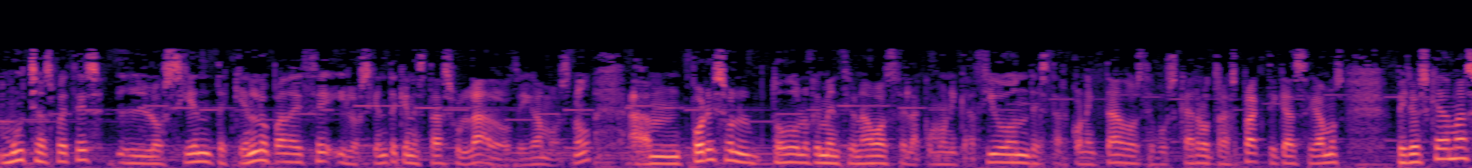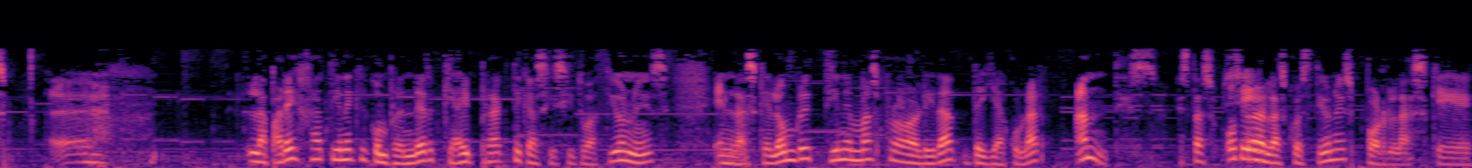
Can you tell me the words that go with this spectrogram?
muchas veces lo siente quien lo padece y lo siente quien está a su lado, digamos, ¿no? Am, por eso todo lo que mencionabas de la comunicación, de estar conectados, de buscar otras prácticas, digamos, pero es que además... eh, la pareja tiene que comprender que hay prácticas y situaciones en las que el hombre tiene más probabilidad de eyacular antes. Esta es otra Sí. de las cuestiones por las que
